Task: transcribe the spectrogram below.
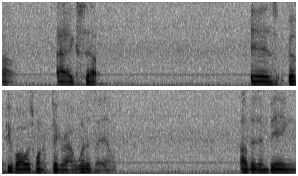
uh, I accept is because people always want to figure out what is an elder, other than being,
